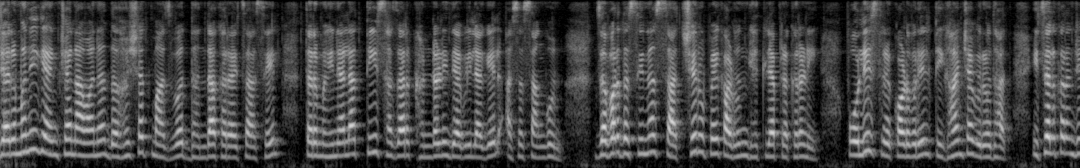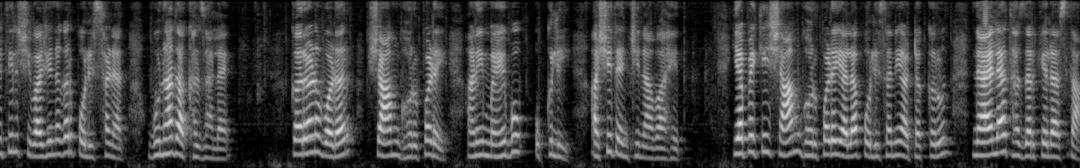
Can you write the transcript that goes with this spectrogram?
जर्मनी गँगच्या नावानं दहशत माजवत धंदा करायचा असेल तर महिन्याला तीस हजार खंडणी द्यावी लागेल असं सांगून जबरदस्तीनं सातशे रुपये काढून घेतल्याप्रकरणी पोलीस रेकॉर्डवरील तिघांच्या विरोधात इचलकरंजीतील शिवाजीनगर पोलीस ठाण्यात गुन्हा दाखल झालाय. करण वडर श्याम घोरपडे आणि मेहबूब उकली अशी त्यांची नावं आहेत. यापैकी श्याम घोरपडे याला पोलिसांनी अटक करून न्यायालयात हजर केलं असता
